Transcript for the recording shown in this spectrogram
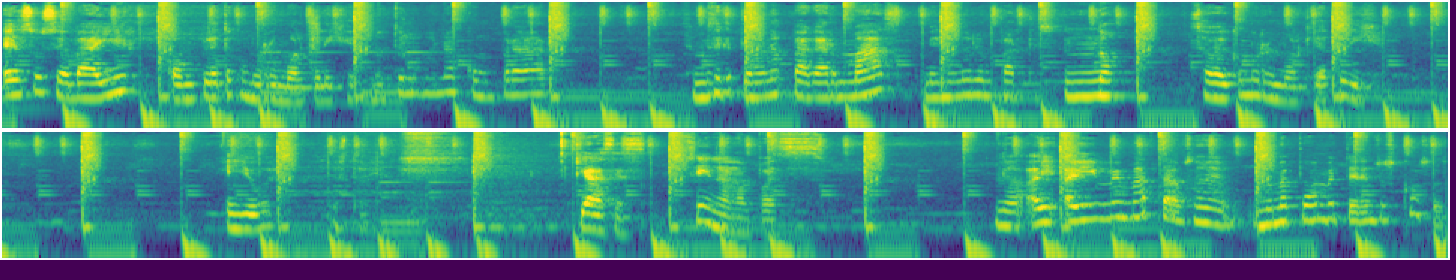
eso se va a ir completo como remolque. Le dije, no te lo van a comprar. Se me dice que te van a pagar más vendiéndolo en partes. No, se va a ir como remolque, ya te dije. Y yo, bueno, está bien. ¿qué haces? Sí, no, no, pues. No, ahí, ahí me mata, o sea, no me puedo meter en tus cosas.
